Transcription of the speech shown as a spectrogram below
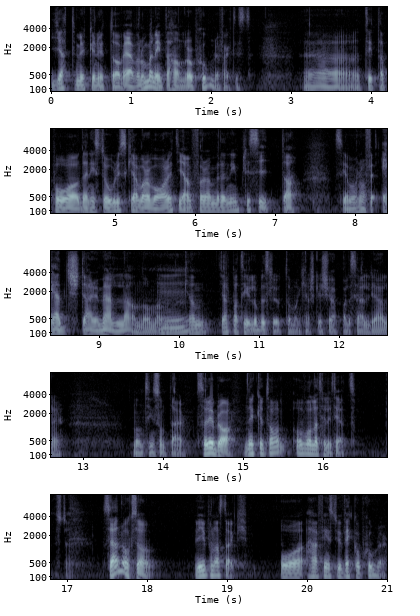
jättemycket nytta av även om man inte handlar optioner faktiskt. Eh, titta på den historiska, vad det har varit, jämföra med den implicita. Se vad man har för edge däremellan och man Mm. kan hjälpa till att besluta om man kanske ska köpa eller sälja eller någonting sånt där. Så det är bra. Nyckeltal och volatilitet. Sen också, vi är på Nasdaq och här finns det ju veckoptioner.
